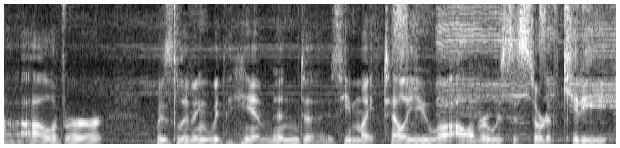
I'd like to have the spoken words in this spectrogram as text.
Oliver was living with him, and uh, as he might tell you, uh, Oliver was this sort of kitty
